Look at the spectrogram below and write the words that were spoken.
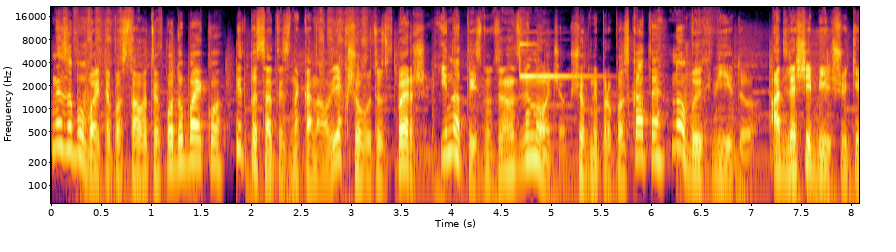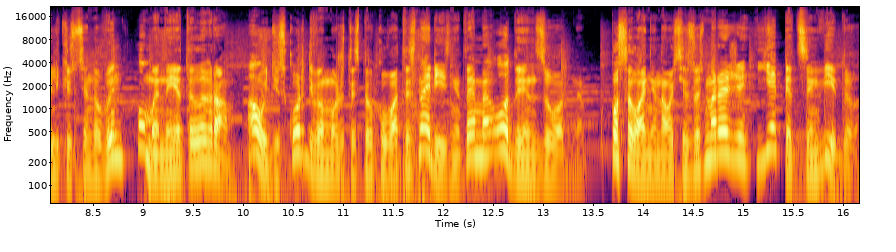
не забувайте поставити вподобайку, підписатись на канал, якщо ви тут вперше, і натиснути на дзвіночок, щоб не пропускати нових відео. А для ще більшої кількості новин у мене є телеграм, а у Діскорді ви можете спілкуватись на різні теми один з одним. Посилання на усі соцмережі є під цим відео.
